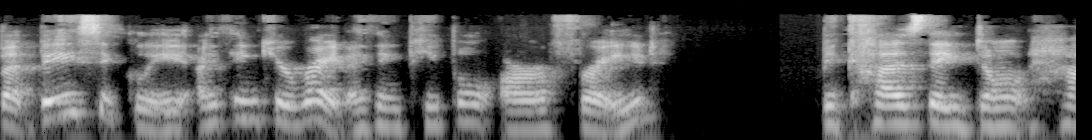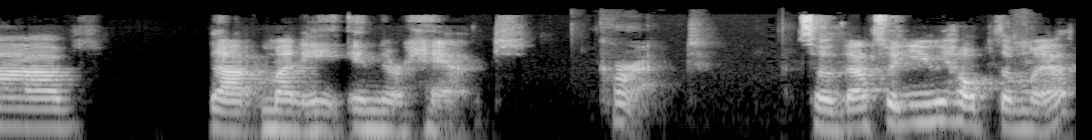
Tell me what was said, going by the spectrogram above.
but basically i think you're right. I think people are afraid because they don't have that money in their hand. Correct so that's what you help them with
